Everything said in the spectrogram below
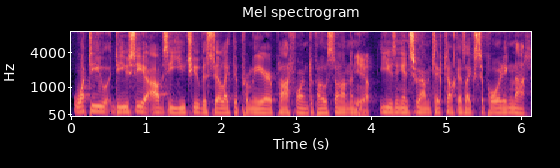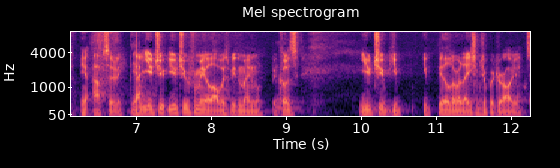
what do you do you see obviously YouTube is still like the premier platform to post on and Yeah. using Instagram and TikTok as like supporting that yeah, absolutely. Yeah. And YouTube, YouTube for me will always be the main one because YouTube, you you build a relationship with your audience.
